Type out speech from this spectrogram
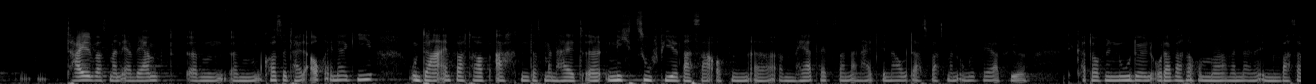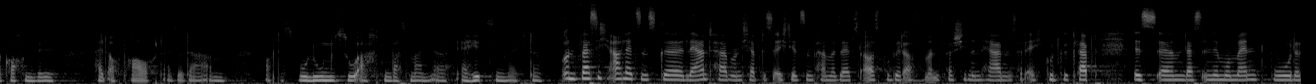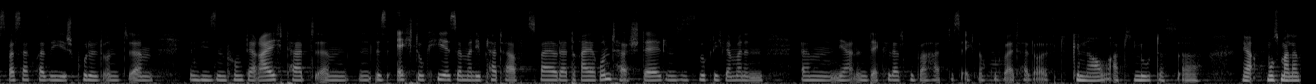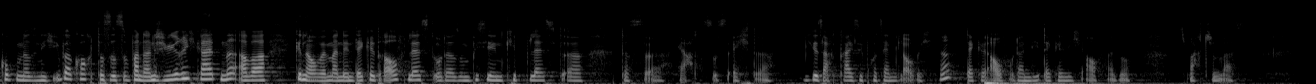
Teil, was man erwärmt, ähm, ähm, kostet halt auch Energie. Und da einfach darauf achten, dass man halt äh, nicht zu viel Wasser auf den äh, Herd setzt, sondern halt genau das, was man ungefähr für die Kartoffeln, Nudeln oder was auch immer man dann in Wasser kochen will, halt auch braucht. Also da ähm, auf das Volumen zu achten, was man äh, erhitzen möchte. Und was ich auch letztens gelernt habe, und ich habe das echt jetzt ein paar Mal selbst ausprobiert auf meinen verschiedenen Herden, es hat echt gut geklappt, ist, ähm, dass in dem Moment, wo das Wasser quasi sprudelt und ähm, irgendwie diesen Punkt erreicht hat, ähm, es echt okay ist, wenn man die Platte auf zwei oder drei runterstellt. Und es ist wirklich, wenn man einen, ähm, ja, einen Deckel darüber hat, das echt noch gut weiterläuft. Genau, absolut. Das äh, ja, muss man dann gucken, dass es nicht überkocht. Das ist immer dann eine Schwierigkeit, ne? aber genau, wenn man den Deckel drauf lässt oder so ein bisschen kippt lässt, äh, das, äh, ja, das ist echt, äh, wie gesagt, 30 Prozent, glaube ich. Ne? Deckel auf oder die Deckel nicht auf. Also das macht schon was.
